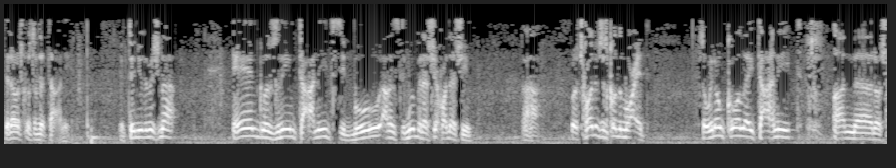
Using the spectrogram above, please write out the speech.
they don't discuss of the ta'anit. Continue the Mishnah. אין גוזרים תענית ציבור על הציבור בראשי חודשים. ראש חודש is called the מועד. So we don't call a ta'anit on uh, Rosh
